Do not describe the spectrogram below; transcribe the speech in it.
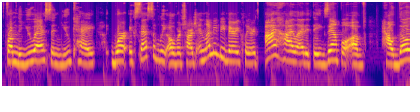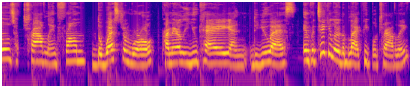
from the US and UK were excessively overcharged. And let me be very clear I highlighted the example of how those traveling from the Western world, primarily UK and the US, in particular the black people traveling,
